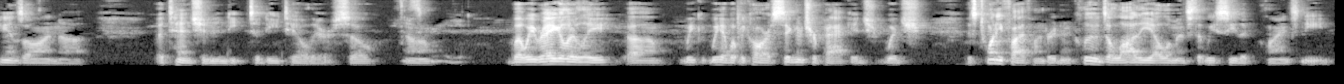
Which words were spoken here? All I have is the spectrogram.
hands on uh, attention and de- to detail there. So um, but we regularly um, we we have what we call our signature package, which is twenty five hundred and includes a lot of the elements that we see that clients need:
